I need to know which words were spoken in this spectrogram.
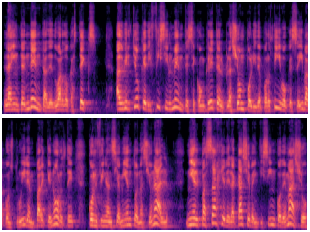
la intendenta de Eduardo Castex advirtió que difícilmente se concreta el playón polideportivo que se iba a construir en Parque Norte con financiamiento nacional, ni el pasaje de la calle 25 de Mayo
